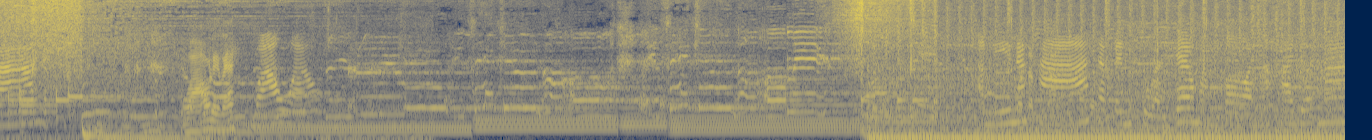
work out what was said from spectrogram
ล้าน ว้าวเลยไหมว้าวว้าวอันนี้นะคะจะเป็นสวนแก้วมังกรนะคะเยอะมาก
